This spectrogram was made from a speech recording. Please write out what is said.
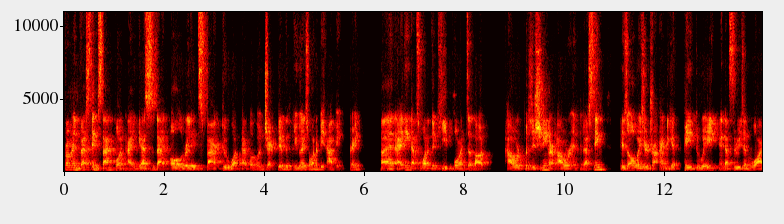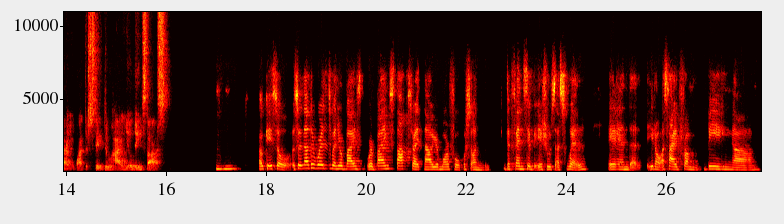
from an investing standpoint, I guess that all relates back to what type of objective that you guys want to be having, right? And I think that's one of the key points about how we're positioning or how we're investing is always you're trying to get paid to wait, and that's the reason why you want to stick to high yielding stocks. Mm-hmm. Okay, so so in other words, when you're buying we're buying stocks right now, you're more focused on defensive issues as well, and uh, you know aside from being um,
